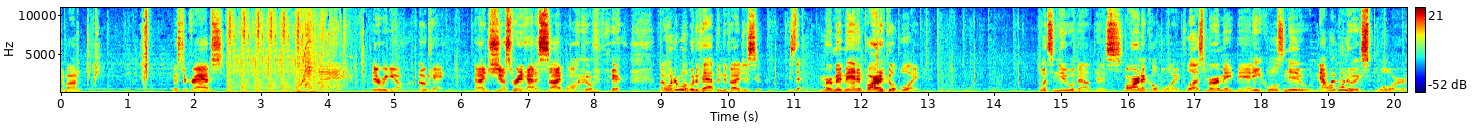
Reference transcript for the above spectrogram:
Come on. Mr. Krabs. There we go. Okay. And I just ran out of sidewalk over there. I wonder what would have happened if I just... Is that Mermaid Man and Barnacle Boy? What's new about this? Barnacle Boy plus Mermaid Man equals new. Now I want to explore.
